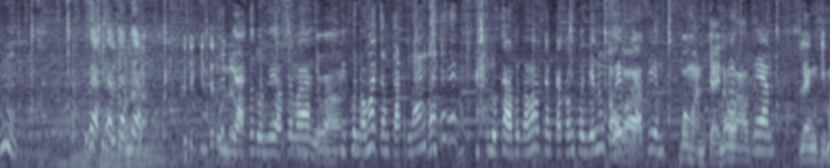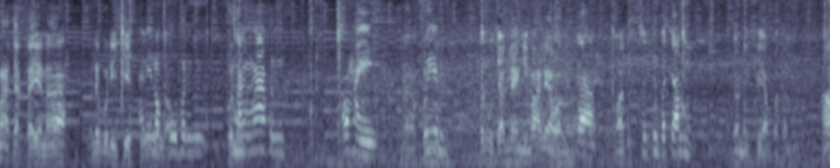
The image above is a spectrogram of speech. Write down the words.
อืมแซ่บแซ่บแซ่บแซ่บ คือจะกินแต่โดขึ้นนเลย อยาล่ะกก็โดนแล้วแต่ว่าแต่ว่าพริกเพิ่นเอามาจำกัดนะ ลูกค้าเพิ่นเอามาจำกัดของเพิ่นอยังน้องก็เลยประกล้าศซิมบ่มั่นใจนะว่าแม่น แรงที่มาจากไสอะนะจ้ะ ก็เลยบ่ได้เจ็บ อันนี้น้องปูเพิ่นเพิ่น สั่งมาเพิ่นเอาให้ อ่าเพิ่นซิม เพิ่นหูจักแรงที่มาแล้วอันนั้นจ้ะมาฉันกินประจำเจ้านี่แซ่บว่าท่านเอา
